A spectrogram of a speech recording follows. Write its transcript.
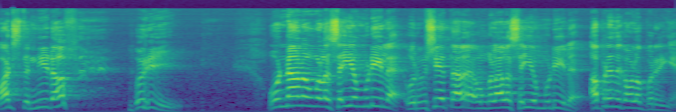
what's the need of worry உன்னால் உங்களை செய்ய முடியல. ஒரு விஷயத்தால் உங்களால் செய்ய முடியல. அப்புறம் எது கவலைப்படுறீங்க?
